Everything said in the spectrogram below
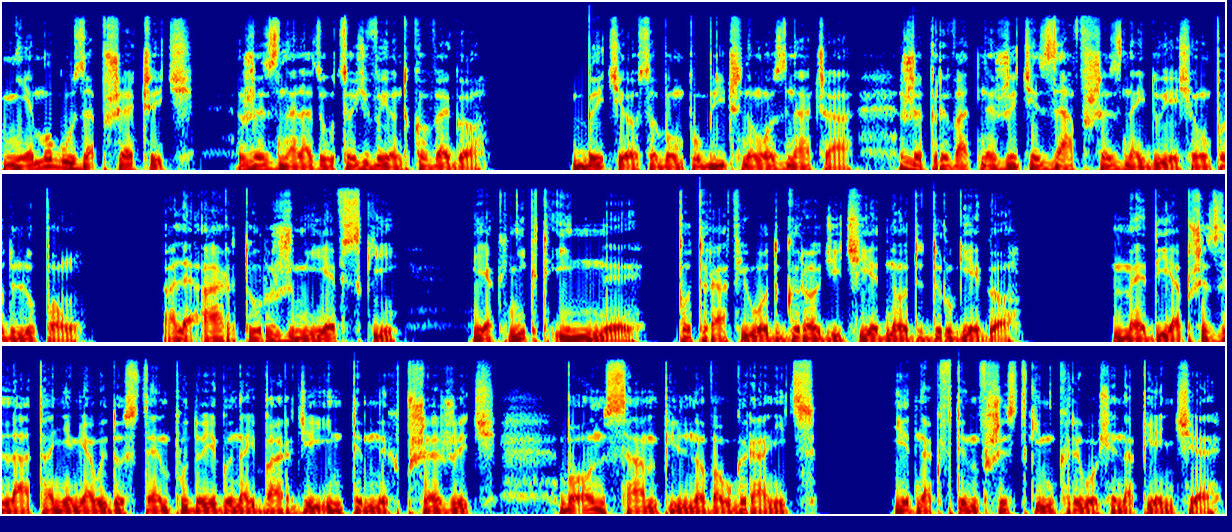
nie mógł zaprzeczyć, że znalazł coś wyjątkowego. Bycie osobą publiczną oznacza, że prywatne życie zawsze znajduje się pod lupą. Ale Artur Żmijewski, jak nikt inny, potrafił odgrodzić jedno od drugiego. Media przez lata nie miały dostępu do jego najbardziej intymnych przeżyć, bo on sam pilnował granic. Jednak w tym wszystkim kryło się napięcie.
